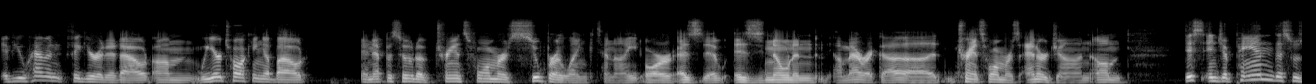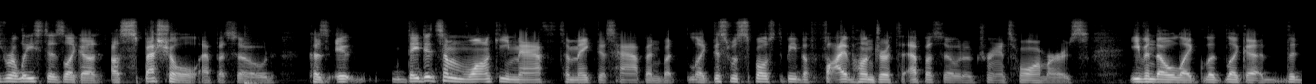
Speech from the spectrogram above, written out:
If you haven't figured it out, um, we are talking about an episode of Transformers Superlink tonight, or as is known in America, uh, Transformers Energon. Um, this in Japan, this was released as like a, a special episode because it they did some wonky math to make this happen, but like this was supposed to be the 500th episode of Transformers, even though like like a the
